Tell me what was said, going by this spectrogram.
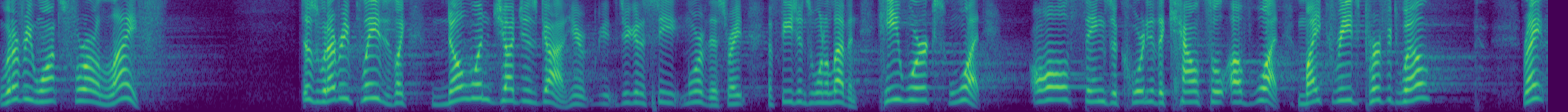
whatever He wants for our life. Does whatever He pleases. Like no one judges God. Here, you're going to see more of this, right? Ephesians 1:11. He works what? All things according to the counsel of what? Mike reads perfect will, right?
